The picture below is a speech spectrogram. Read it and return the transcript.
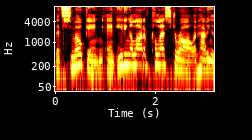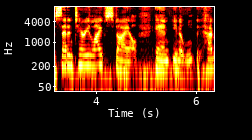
that smoking and eating a lot of cholesterol and having a sedentary lifestyle and, you know, have,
